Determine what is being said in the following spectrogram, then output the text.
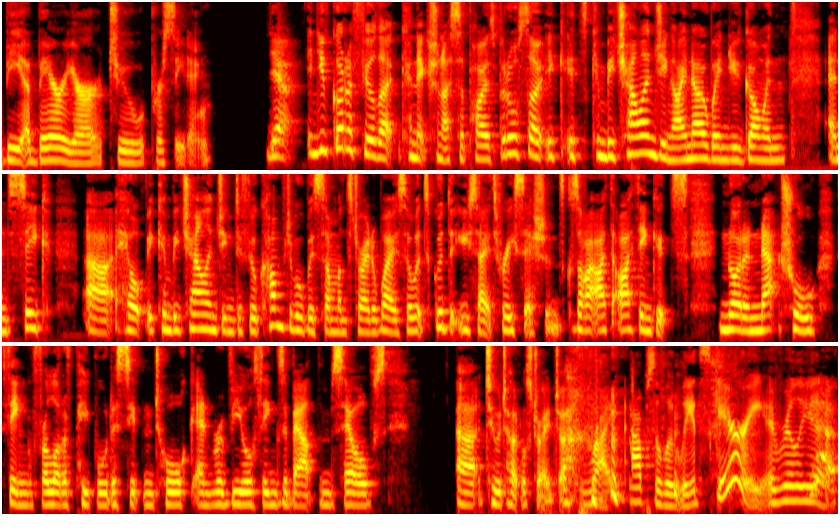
be a barrier to proceeding. Yeah, and you've got to feel that connection, I suppose, but also it, it can be challenging. I know when you go and and seek uh, help, it can be challenging to feel comfortable with someone straight away. So it's good that you say three sessions because I I, th- I, think it's not a natural thing for a lot of people to sit and talk and reveal things about themselves uh, to a total stranger. right, absolutely. It's scary. It really yeah. is.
